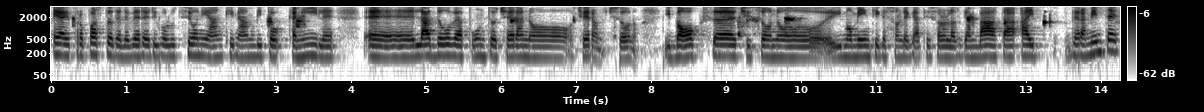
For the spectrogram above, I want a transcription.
e, hai proposto delle vere rivoluzioni anche in ambito canile, eh, là dove appunto c'erano, c'erano, ci sono i box, ci sono i momenti che sono legati solo alla sgambata, hai veramente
